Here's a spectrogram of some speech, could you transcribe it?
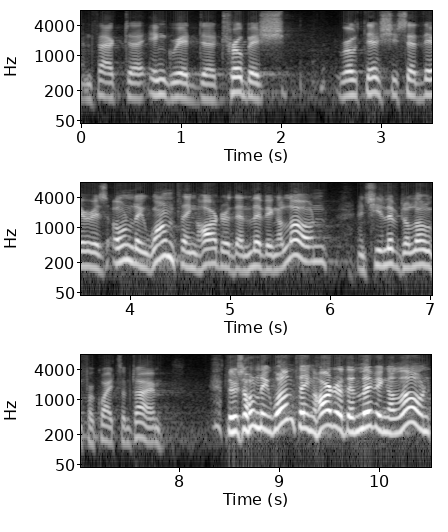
In fact, uh, Ingrid uh, Trobisch wrote this. She said, There is only one thing harder than living alone, and she lived alone for quite some time. There's only one thing harder than living alone,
